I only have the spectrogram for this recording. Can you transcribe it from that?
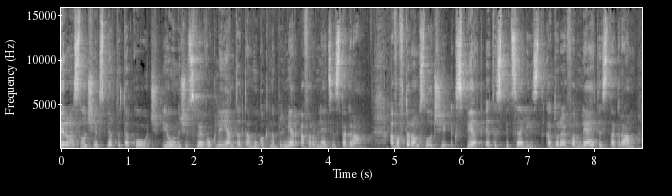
первом случае эксперт это коуч, и он учит своего клиента тому, как, например, оформлять Инстаграм. А во втором случае эксперт это специалист, который оформляет Инстаграм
